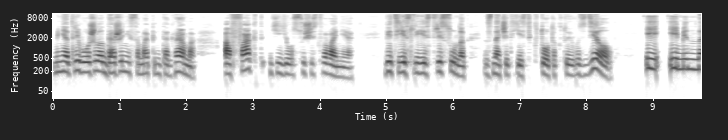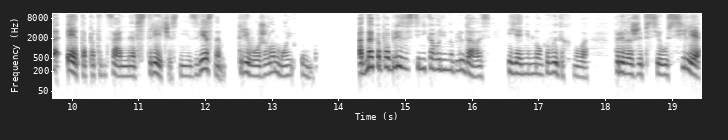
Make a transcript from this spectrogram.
меня тревожила даже не сама пентаграмма, а факт ее существования. Ведь если есть рисунок, значит, есть кто-то, кто его сделал. И именно эта потенциальная встреча с неизвестным тревожила мой ум. Однако поблизости никого не наблюдалось, и я немного выдохнула – приложив все усилия,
